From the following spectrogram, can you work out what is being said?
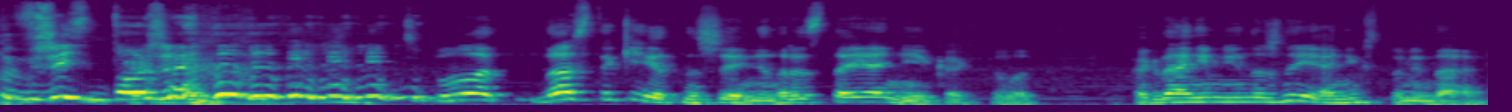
В жизнь тоже. Типа, вот, у нас такие отношения на расстоянии как-то вот. Когда они мне нужны, я о них вспоминаю.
